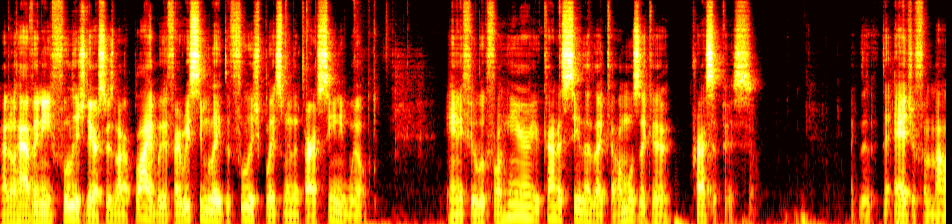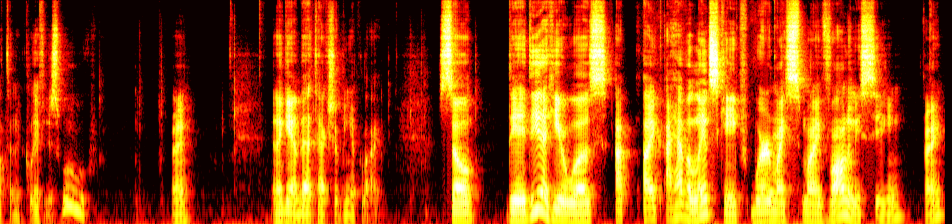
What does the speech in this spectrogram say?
I don't have any foliage there, so it's not applied, but if I resimulate the foliage placement in the entire scene, it will. And if you look from here, you kind of see that like almost like a precipice. Like the, the edge of a mountain, a cliff, just woo, right? And again, that texture being applied. So the idea here was I, I, I have a landscape where my, my volume is sitting, right?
